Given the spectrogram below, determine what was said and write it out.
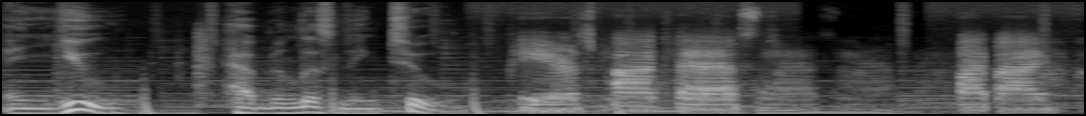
And you have been listening to Pierre's Podcast. Bye bye.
